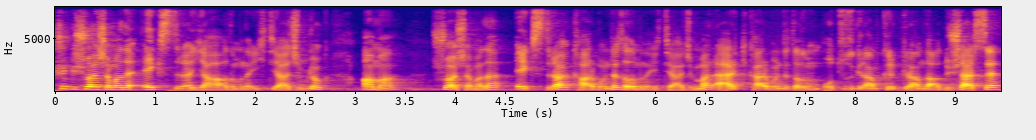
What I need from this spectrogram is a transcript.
Çünkü şu aşamada ekstra yağ alımına ihtiyacım yok ama şu aşamada ekstra karbonhidrat alımına ihtiyacım var. Eğer ki karbonhidrat alımım 30 gram 40 gram daha düşerse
